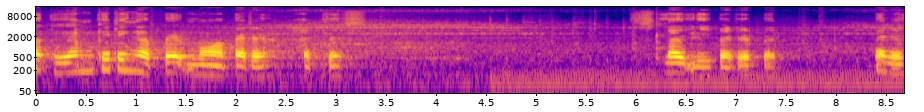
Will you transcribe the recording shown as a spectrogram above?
Okay, I'm getting a bit more better at this. Slightly better, but better.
